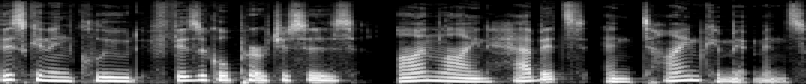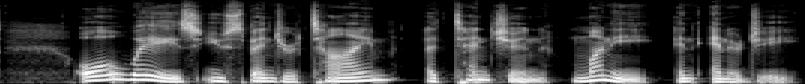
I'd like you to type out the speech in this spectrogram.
This can include physical purchases, online habits, and time commitments, all ways you spend your time, attention, money, and energy.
